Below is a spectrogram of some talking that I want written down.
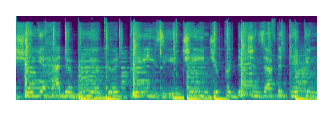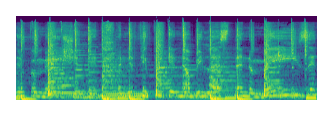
Show you how to be a good Bayesian. Change your predictions after taking information in. And if you're thinking I'll be less than amazing,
